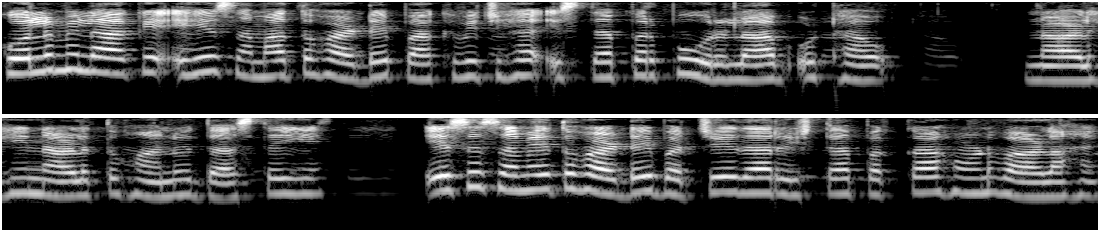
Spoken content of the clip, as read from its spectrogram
ਕੁੱਲ ਮਿਲਾ ਕੇ ਇਹ ਸਮਾਂ ਤੁਹਾਡੇ ਪੱਖ ਵਿੱਚ ਹੈ, ਇਸ ਦਾ ਭਰਪੂਰ ਲਾਭ ਉਠਾਓ। ਨਾਲ ਹੀ ਨਾਲ ਤੁਹਾਨੂੰ ਦੱਸ ਦਈਏ, ਇਸ ਸਮੇਂ ਤੁਹਾਡੇ ਬੱਚੇ ਦਾ ਰਿਸ਼ਤਾ ਪੱਕਾ ਹੋਣ ਵਾਲਾ ਹੈ।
